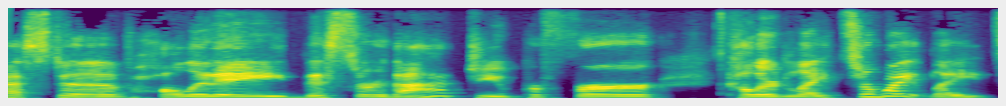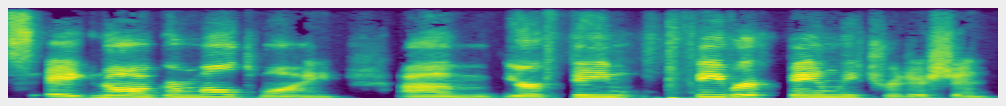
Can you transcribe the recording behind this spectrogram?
festive holiday, this or that. Do you prefer colored lights or white lights, eggnog or mulled wine? Um, your fam- favorite family tradition.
